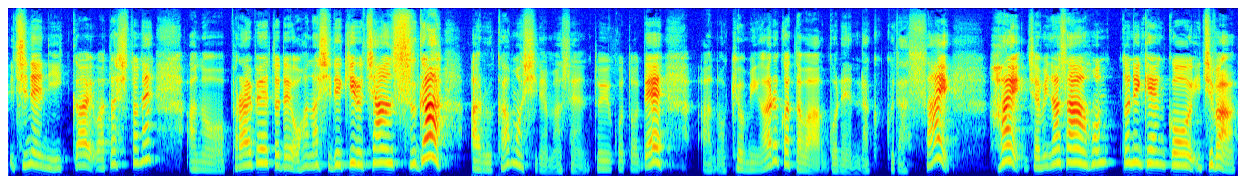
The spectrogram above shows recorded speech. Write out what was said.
1年に1回私とねあのプライベートでお話しできるチャンスがあるかもしれません。ということであの興味がある方はご連絡ください。はいじゃあ皆さん本当に健康一番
